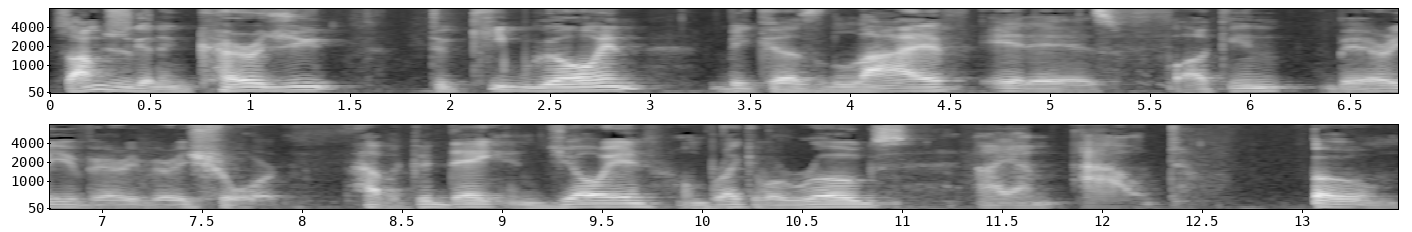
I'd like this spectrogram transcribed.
So I'm just going to encourage you to keep going because life it is fucking very, very, very short. Have a good day. Enjoy it. Unbreakable Rogues. I am out. Boom.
